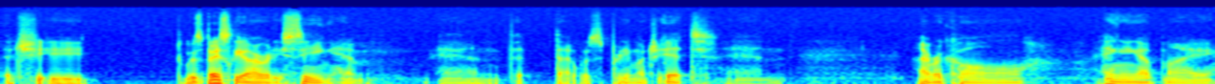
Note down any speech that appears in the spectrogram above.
that she was basically already seeing him, and that that was pretty much it. And I recall hanging up my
